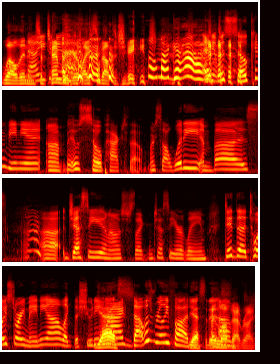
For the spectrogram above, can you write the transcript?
Well, then Now in you September, your life's about to change. Oh my god! and it was so convenient. Um, but it was so packed though. I saw Woody and Buzz, uh, Jesse, and I was just like, Jesse, you're lame. Did the Toy Story Mania, like the shooting Yes. ride? That was really fun. Yes, it I is. love Um, that ride.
